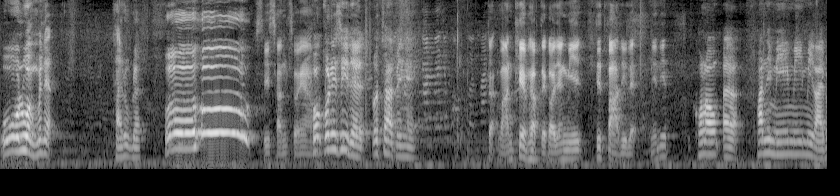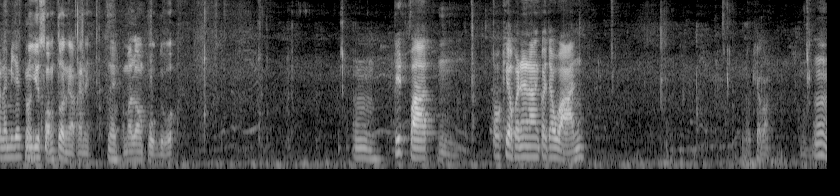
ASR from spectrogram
โอ้ล่วงไหมเนี่ยถ่ายรูปเลยโอ้โห สีสันสวยงามโพนิซี่เนี่ยรสชาติเป็นไง จะหวานเข้มครับ แต่ก็ยังมีติดฝาดอยู่แหละนิดของเราเอ่อพันธุ์นี้มีมีมีหลายอะไรมีจักๆตัวมีอยู่สองต้นครับท่านนี่นี่เอามาลองปลูกดูอืมติดฝาดอืมพอเคี่ยวไปนานๆก็จะหวาน เราเคี่ยวก่อนอืม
